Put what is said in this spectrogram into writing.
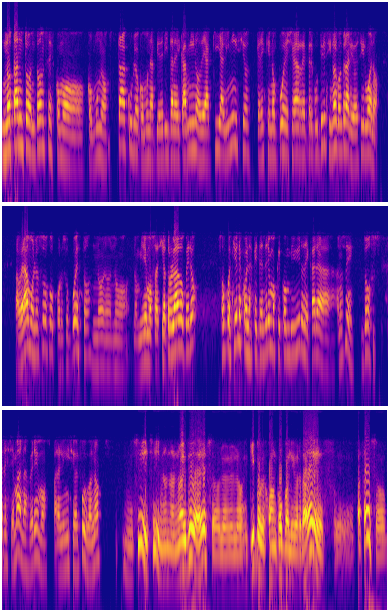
no tanto entonces como como un obstáculo como una piedrita en el camino de aquí al inicio crees que no puede llegar a repercutir sino al contrario decir bueno abramos los ojos por supuesto no no no no miremos hacia otro lado pero son cuestiones con las que tendremos que convivir de cara a no sé dos tres semanas veremos para el inicio del fútbol no Sí, sí, no, no, no hay duda de eso. Los, equipos que juegan Copa Libertadores eh, pasa eso.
